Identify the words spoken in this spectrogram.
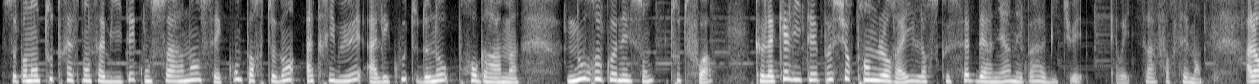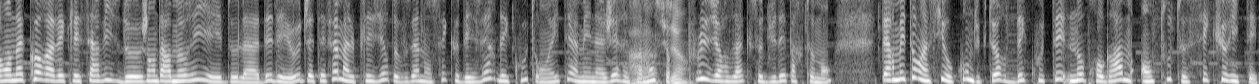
cependant toute responsabilité concernant ces comportements attribués à l'écoute de nos programmes. Nous reconnaissons toutefois que la qualité peut surprendre l'oreille lorsque cette dernière n'est pas habituée. Eh oui, ça forcément. Alors en accord avec les services de gendarmerie et de la DDE, JetFM a le plaisir de vous annoncer que des aires d'écoute ont été aménagées récemment ah, sur plusieurs axes du département, permettant ainsi aux conducteurs d'écouter nos programmes en toute sécurité.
